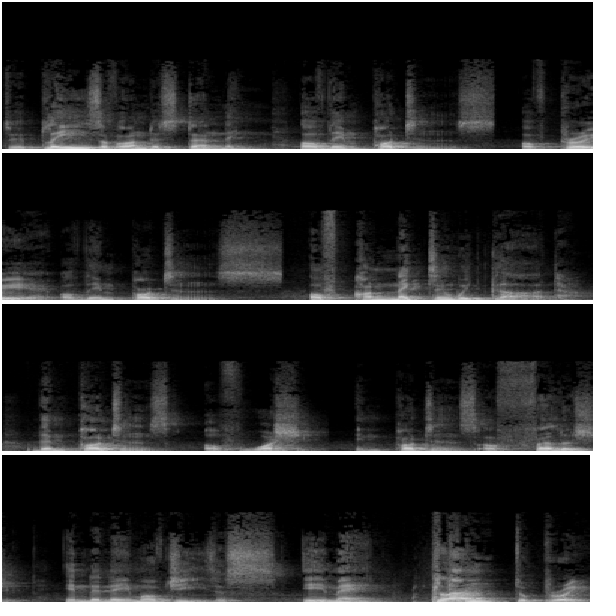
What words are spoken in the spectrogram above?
to a place of understanding of the importance of prayer, of the importance of connecting with God, the importance of worship, importance of fellowship in the name of Jesus. Amen. Plan to pray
